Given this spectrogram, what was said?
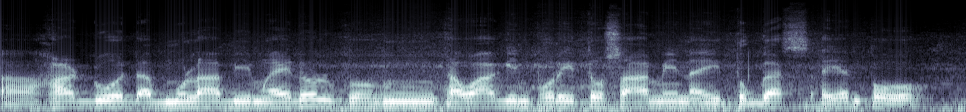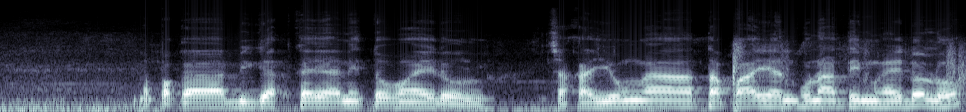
ah, hardwood of Mulabi mga idol. Kung tawagin po rito sa amin ay tugas. Ayan po. Oh. Napakabigat kaya nito mga idol. Tsaka yung ah, tapayan po natin mga idol, oh.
